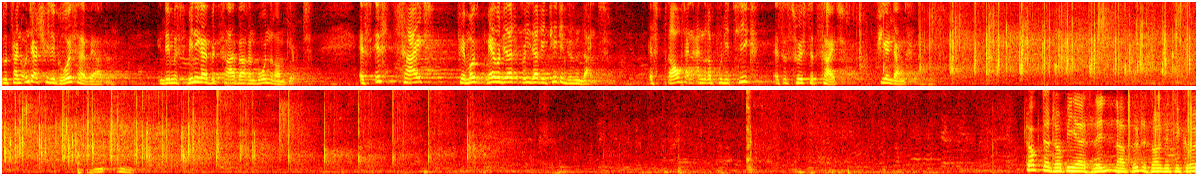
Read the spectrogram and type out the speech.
sozialen Unterschiede größer werden, in dem es weniger bezahlbaren Wohnraum gibt. Es ist Zeit für mehr Solidarität in diesem Land. Es braucht eine andere Politik. Es ist höchste Zeit. Vielen Dank. Dr. Tobias Lindner, Bündnis 90 Die Grünen.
